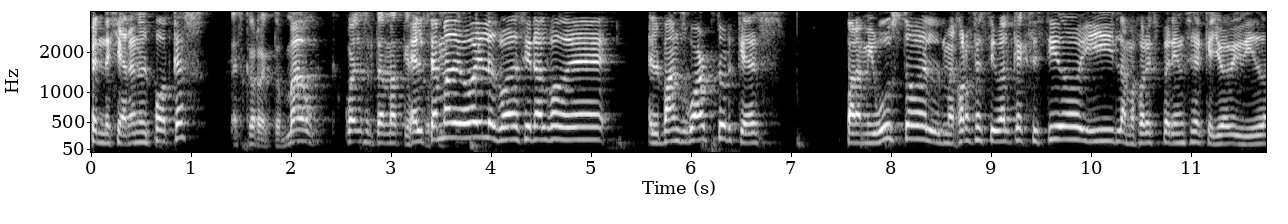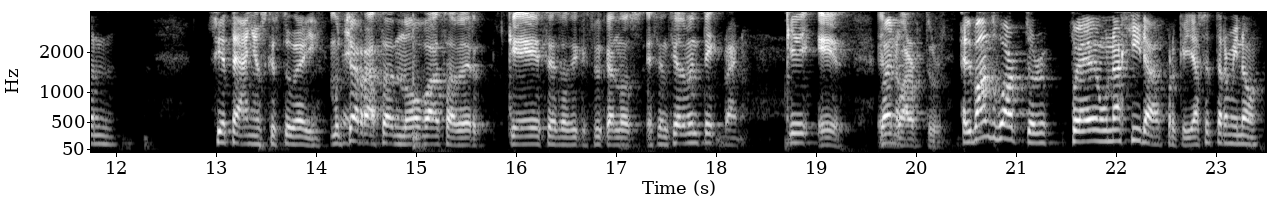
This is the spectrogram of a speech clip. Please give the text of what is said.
pendejear en el podcast. Es correcto. Mau, ¿cuál es el tema que El tema de hoy les voy a decir algo de el Vans Warp Tour, que es, para mi gusto, el mejor festival que ha existido y la mejor experiencia que yo he vivido en siete años que estuve ahí. Mucha raza no va a saber qué es eso, así que explícanos esencialmente Bueno, qué es el Bueno. Warp Tour. el Vans Warp Tour fue una gira, porque ya se terminó,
